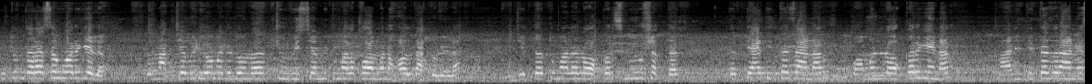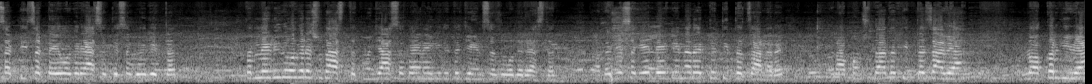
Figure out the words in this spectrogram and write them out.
तिथून जरासं वर गेलं तर मागच्या व्हिडिओमध्ये दोन हजार चोवीसच्या मी तुम्हाला कॉमन हॉल दाखवलेला. जिथं तुम्हाला लॉकर्स मिळू शकतात. तर त्या तिथं जाणार कॉमन लॉकर घेणार आणि तिथंच राहण्यासाठी चटई वगैरे असं ते सगळे देतात. तर लेडीज वगैरे सुद्धा असतात. म्हणजे असं काही नाही की तिथं जेंट्सच वगैरे असतात. आता जे सगळे लेट येणार आहेत ते तिथंच जाणार आहेत. तर आपण सुद्धा आता तिथं जाव्या लॉकर घेऊया.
